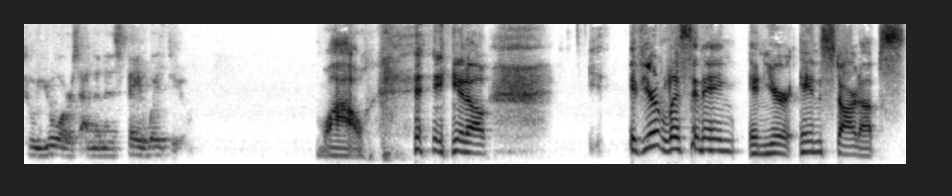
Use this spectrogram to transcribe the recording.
to yours and then stay with you wow you know if you're listening and you're in startups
